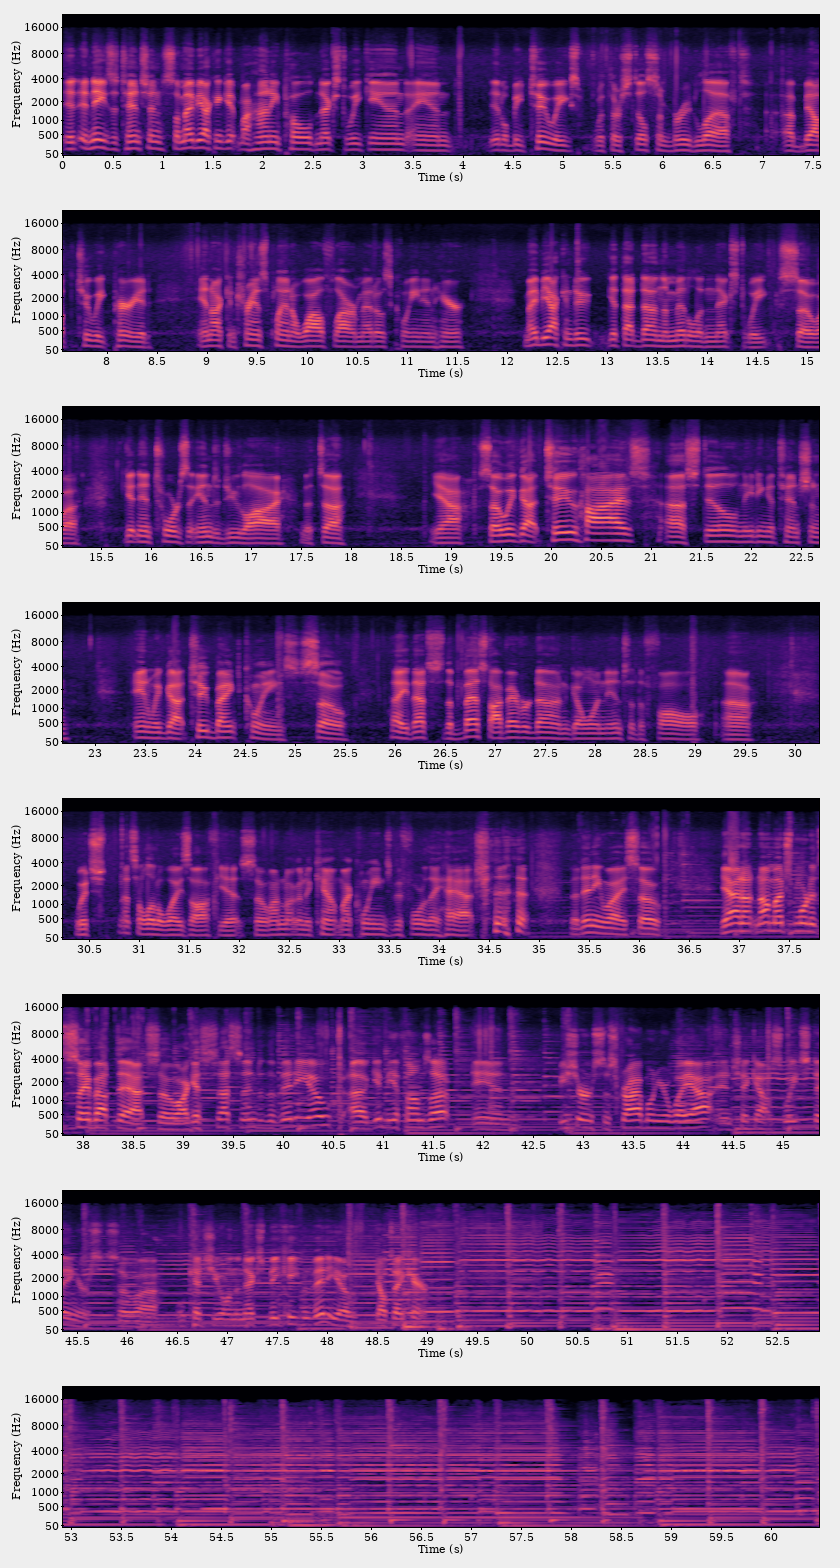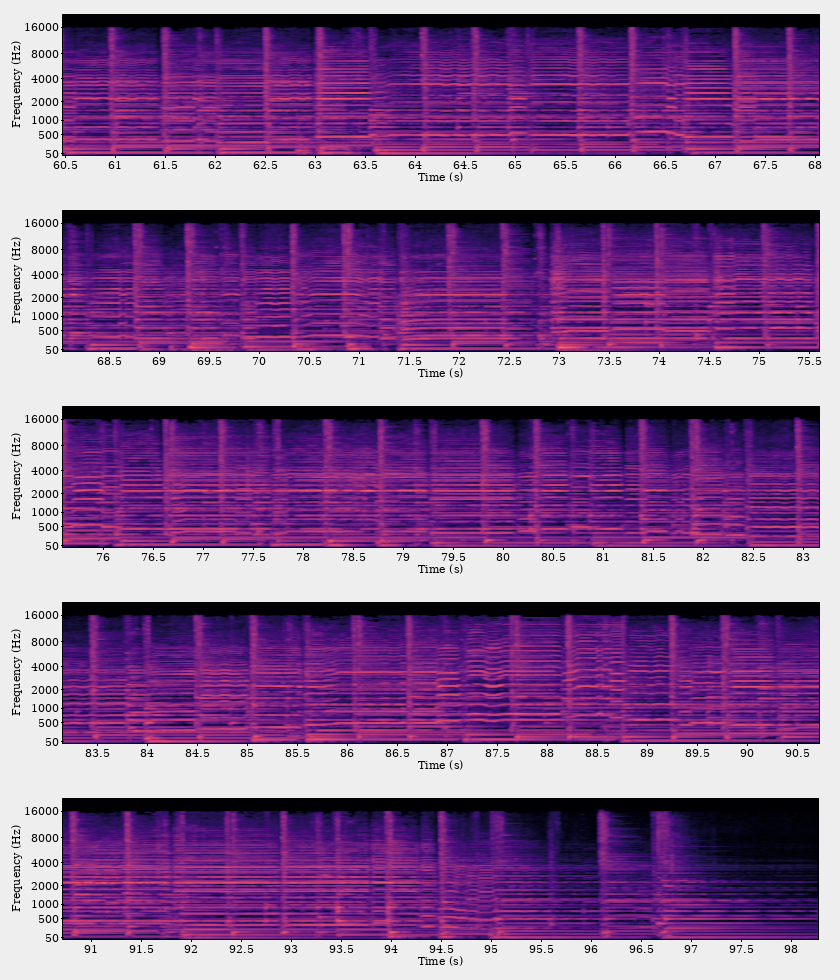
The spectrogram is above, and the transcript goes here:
It, it needs attention. So maybe I can get my honey pulled next weekend and it'll be two weeks with there's still some brood left about the two week period and I can transplant a wildflower meadows queen in here. Maybe I can do get that done in the middle of next week. So uh, getting in towards the end of July. But uh, yeah, so we've got two hives uh, still needing attention and we've got two banked queens. So hey, that's the best I've ever done going into the fall. Uh, which that's a little ways off yet, so I'm not going to count my queens before they hatch. but anyway, so yeah, not, not, much more to say about that. So I guess that's the end of the video. Uh, give me a thumbs up and be sure and subscribe on your way out and check out Sweet Stingers. So uh, we'll catch you on the next beekeeping video. Y'all take care.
